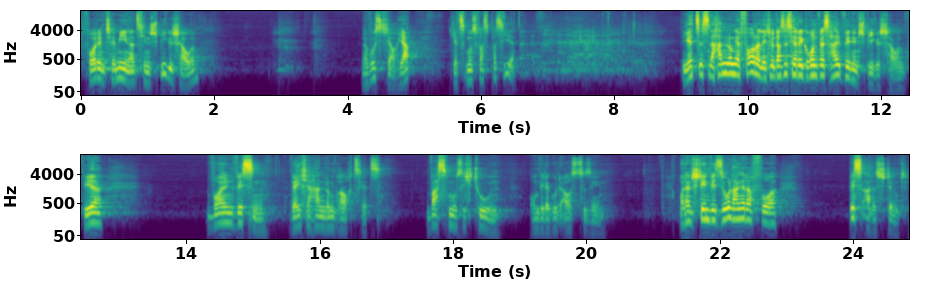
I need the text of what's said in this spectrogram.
vor dem Termin, als ich in den Spiegel schaue, da wusste ich auch, ja, jetzt muss was passieren. Jetzt ist eine Handlung erforderlich und das ist ja der Grund, weshalb wir in den Spiegel schauen. Wir wollen wissen, welche Handlung braucht es jetzt? Was muss ich tun, um wieder gut auszusehen? Und dann stehen wir so lange davor, bis alles stimmt.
